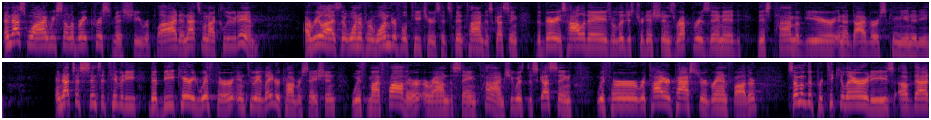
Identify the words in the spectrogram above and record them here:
And that's why we celebrate Christmas, she replied, and that's when I clued in. I realized that one of her wonderful teachers had spent time discussing the various holidays, religious traditions represented this time of year in a diverse community. And that's a sensitivity that B carried with her into a later conversation with my father around the same time. She was discussing with her retired pastor grandfather some of the particularities of that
